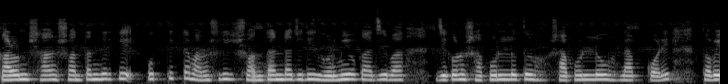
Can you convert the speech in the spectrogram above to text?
কারণ সন্তানদেরকে প্রত্যেকটা মানুষেরই সন্তানরা যদি ধর্মীয় কাজে বা যে কোনো সাফল্য তো, সাফল্য লাভ করে, তবে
